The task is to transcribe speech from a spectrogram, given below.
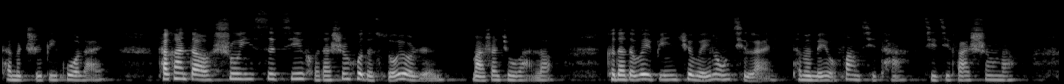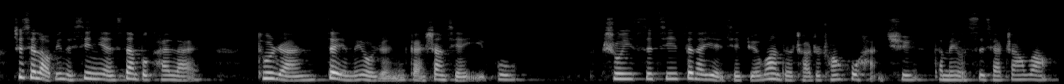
他们直逼过来。他看到舒伊斯基和他身后的所有人，马上就完了。可他的卫兵却围拢起来，他们没有放弃他。奇迹发生了，这些老兵的信念散布开来，突然再也没有人敢上前一步。舒伊斯基在他眼前绝望地朝着窗户喊去，他没有四下张望，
